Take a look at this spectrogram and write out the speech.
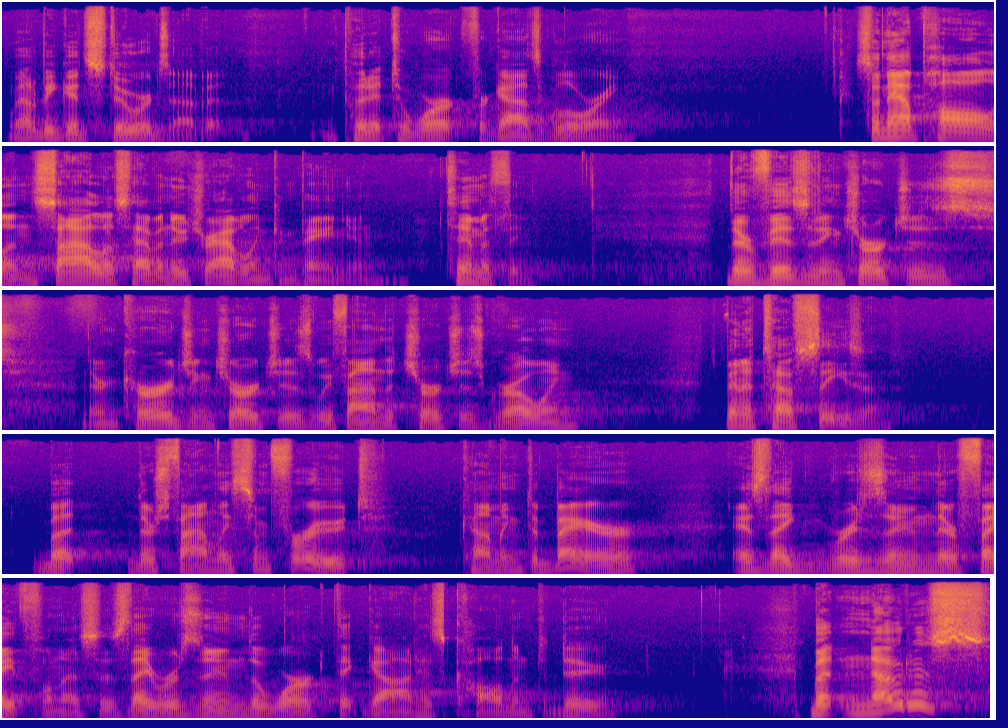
we ought to be good stewards of it and put it to work for God's glory. So now Paul and Silas have a new traveling companion, Timothy. They're visiting churches they're encouraging churches. We find the churches growing. It's been a tough season, but there's finally some fruit coming to bear as they resume their faithfulness, as they resume the work that God has called them to do. But notice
